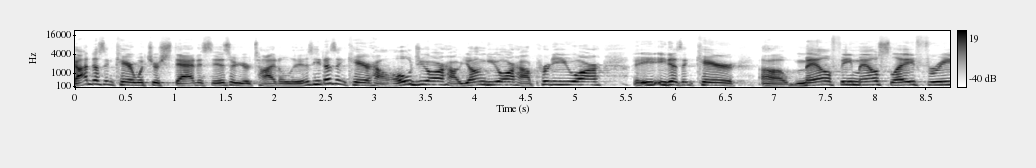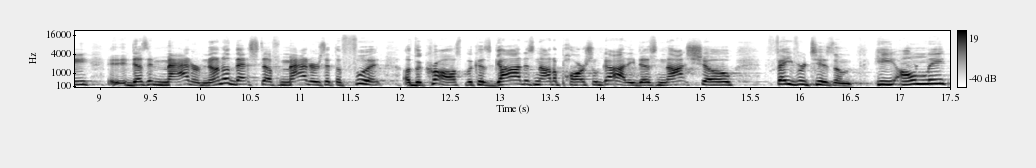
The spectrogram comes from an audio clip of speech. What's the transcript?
God doesn't care what your status is or your title is. He doesn't care how old you are, how young you are, how pretty you are. He doesn't care uh, male, female, slave, free. It doesn't matter. None of that stuff matters at the foot of the cross because God is not a partial God. He does not show favoritism. He only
